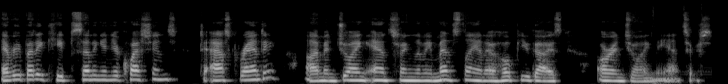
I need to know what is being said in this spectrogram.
Everybody keep sending in your questions to Ask Randi. I'm enjoying answering them immensely, and I hope you guys are enjoying the answers.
